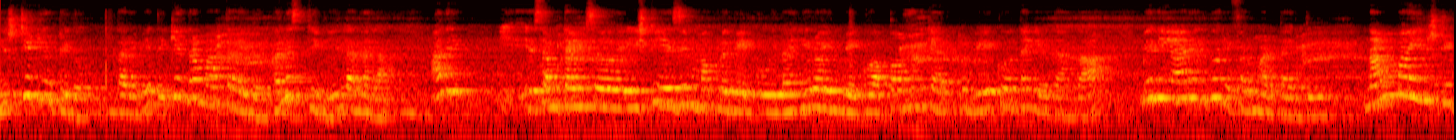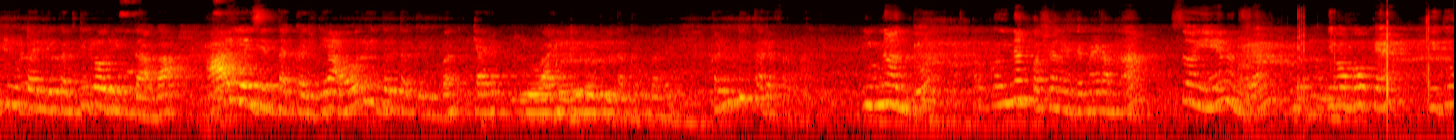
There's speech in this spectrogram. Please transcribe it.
ಇನ್ಸ್ಟಿಟ್ಯೂಟ್ ಇದು. ತರಬೇತಿ ಕೇಂದ್ರ ಮಾತ್ರ ಇದು. ಕಲಿಸ್ತೀವಿ ಇಲ್ಲ ಅನ್ನಲ್ಲ ಆದರೆ ಸಮ್ಟೈಮ್ಸ್ ಇಷ್ಟು ಏಜಿನ ಮಕ್ಕಳು ಬೇಕು, ಇಲ್ಲ ಹೀರೋಯಿನ್ ಬೇಕು, ಅಪ್ಪ ಅಮ್ಮನ ಕ್ಯಾರೆಕ್ಟರ್ ಬೇಕು ಅಂತ ಹೇಳಿದಾಗ ಬೇರೆ ಯಾರಿಗೂ ರೆಫರ್ ಮಾಡ್ತಾ ಇರ್ತೀವಿ. ನಮ್ಮ ಇನ್ಸ್ಟಿಟ್ಯೂಟಲ್ಲಿ ಕಲ್ತಿರೋರು ಇದ್ದಾಗ ಆ ಏಜಿನ ತಕ್ಕಂಗೆ ಅವರು ಇದ್ರ ತಕ್ಕಂಗೆ ಬಂದು ಕ್ಯಾರೆಕ್ಟ್ರು ಐಡೆಂಟಿಟಿ ತಕ್ಕಂಗೆ ಬಂದರೆ ಖಂಡಿತ ರೆಫರ್ ಮಾಡ್ತೀವಿ. ಇನ್ನೊಂದು ಇನ್ನೊಂದು ಕ್ವಶನ್ ಇದೆ ಮೇಡಮ್ನ ಸೊ ಏನಂದರೆ ಇವಾಗ ಓಕೆ ಇದು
